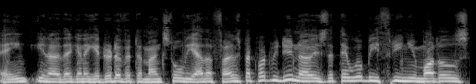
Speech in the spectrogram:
uh, you know, they're going to get rid of it amongst all the other phones. But what we do know is that there will be three new models,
